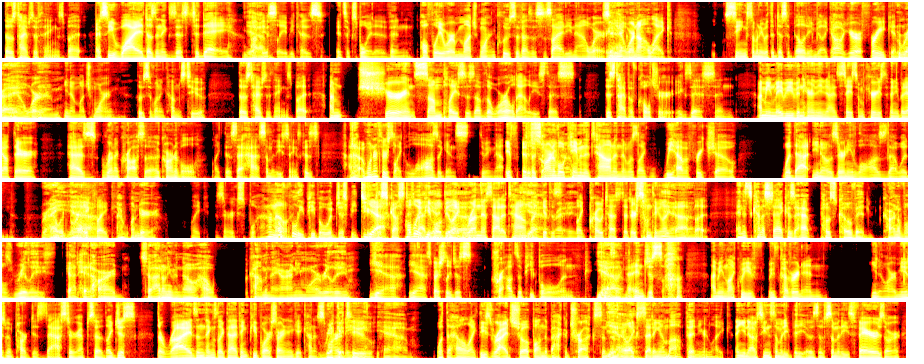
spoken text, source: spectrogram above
those types of things. But I see why it doesn't exist today. Yeah. Obviously, because it's exploitive, and hopefully we're much more inclusive as a society now, where you know we're not like seeing somebody with a disability and be like, "Oh, you're a freak," and Right, you know, we're yeah. you know much more inclusive when it comes to those types of things. But I'm sure in some places of the world, at least, this this type of culture exists, and I mean, maybe even here in the United States. I'm curious if anybody out there has run across a, a carnival like this that has some of these things because. I, don't- I wonder if there's like laws against doing that. If if Just a carnival came into town and then was like, "We have a freak show," would that you know? Is there any laws that would Right? that would yeah. break, like- I wonder. like? Is there expl- I don't know. Hopefully, people would just be too disgusted. Hopefully, people would be like, "Run this out of town, like get this, right. like protested or something like Yeah. that." But And it's kind of sad because at post COVID, carnivals really got hit hard. So I don't even know how common they are anymore, really. yeah, yeah, especially just crowds of people and Yeah. like that, and just, I mean, like we've we've covered in, you know, our amusement park disaster episode, like just the rides and things like that. I think people are starting to get kind of smart Rickety. too. Yeah. what the hell like these rides show up on the back of trucks and then Yeah. they're like setting them up and you're like and, you know i've seen so many videos of some of these fairs or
